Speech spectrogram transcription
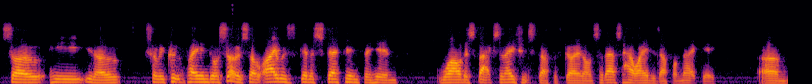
so he, you know, so he couldn't play indoor shows. So I was going to step in for him while this vaccination stuff was going on. So that's how I ended up on that gig. Um,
